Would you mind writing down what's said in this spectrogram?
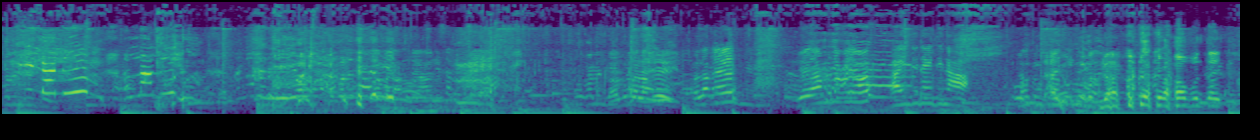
Ang lalim! Ang lalim! Gago malaki. Malaki! Yaya mo na kayo? Ay, hindi na, hindi na ah. Makapunta yun.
